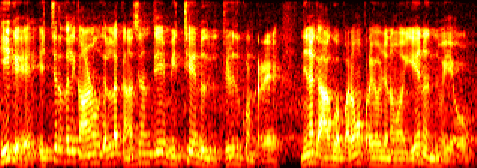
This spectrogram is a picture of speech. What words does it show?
ಹೀಗೆ ಎಚ್ಚರದಲ್ಲಿ ಕಾಣುವುದೆಲ್ಲ ಕನಸಿನಂತೆಯೇ ಮಿಥ್ಯೆ ಎಂದು ತಿಳಿದುಕೊಂಡರೆ ನಿನಗೆ ಆಗುವ ಪರಮ ಪ್ರಯೋಜನವು ಏನನ್ವಯವೋ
